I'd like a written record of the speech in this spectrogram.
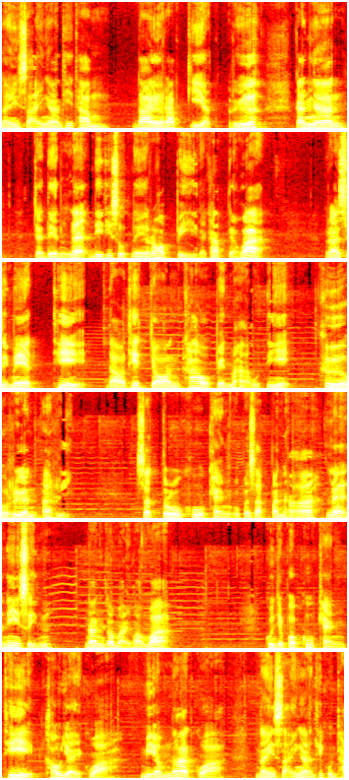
ในสายงานที่ทำได้รับเกียรติ หรือการงานจะเด่นและดีที่สุดในรอบปีนะครับ แต่ว่าราศีเมษที่ดาวอาทิตย์จรเข้าเป็นมหาอุดนี้ คือเรือนอริ ศัตรูคู่แข่งอุปสรรคปัญหาและหนี้สิน นั่นก็หมายความว่า คุณจะพบคู่แข่งที่เขาใหญ่กว่า มีอำนาจกว่าในสายงานที่คุณท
